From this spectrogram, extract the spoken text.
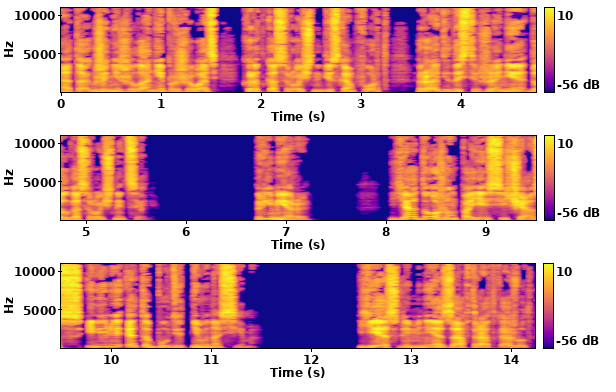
а также нежелание проживать краткосрочный дискомфорт ради достижения долгосрочной цели. Примеры я должен поесть сейчас, или это будет невыносимо. Если мне завтра откажут,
